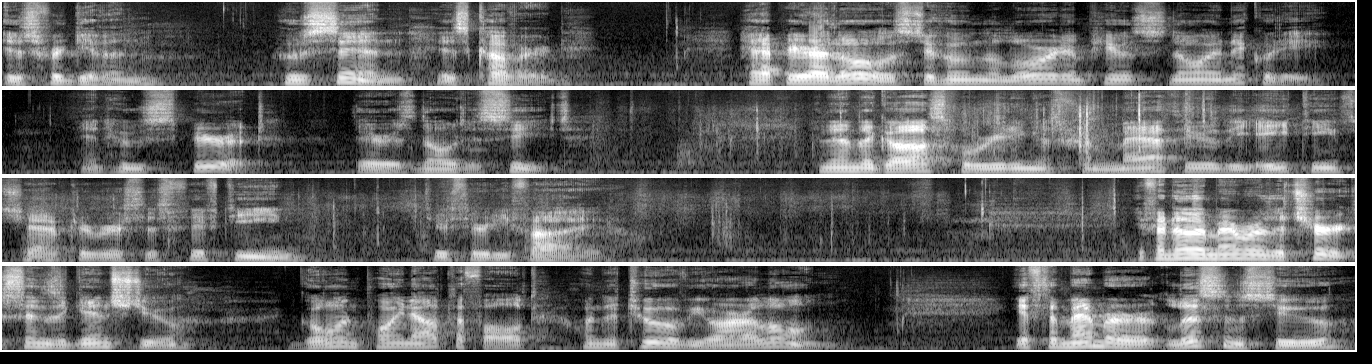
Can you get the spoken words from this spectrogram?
is forgiven whose sin is covered. Happy are those to whom the Lord imputes no iniquity, and whose spirit there is no deceit. And then the gospel reading is from Matthew, the 18th chapter, verses 15 through 35. If another member of the church sins against you, go and point out the fault when the two of you are alone. If the member listens to,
